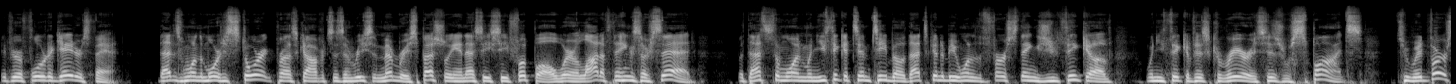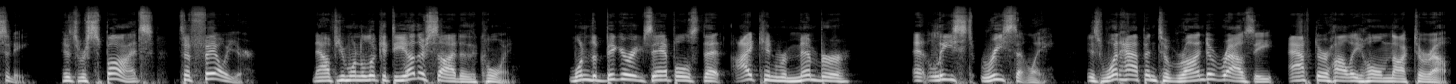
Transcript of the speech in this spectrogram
if you're a Florida Gators fan. That is one of the more historic press conferences in recent memory, especially in SEC football, where a lot of things are said. But that's the one when you think of Tim Tebow, that's going to be one of the first things you think of when you think of his career is his response to adversity, his response to failure. Now, if you want to look at the other side of the coin, one of the bigger examples that I can remember, at least recently, is what happened to Ronda Rousey after Holly Holm knocked her out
